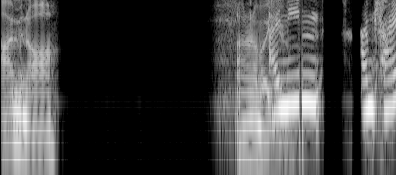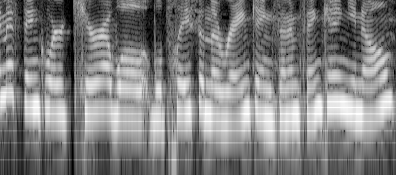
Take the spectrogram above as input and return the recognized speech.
I'm in awe. I don't know about you. I mean, I'm trying to think where Kira will will place in the rankings, and I'm thinking, you know,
